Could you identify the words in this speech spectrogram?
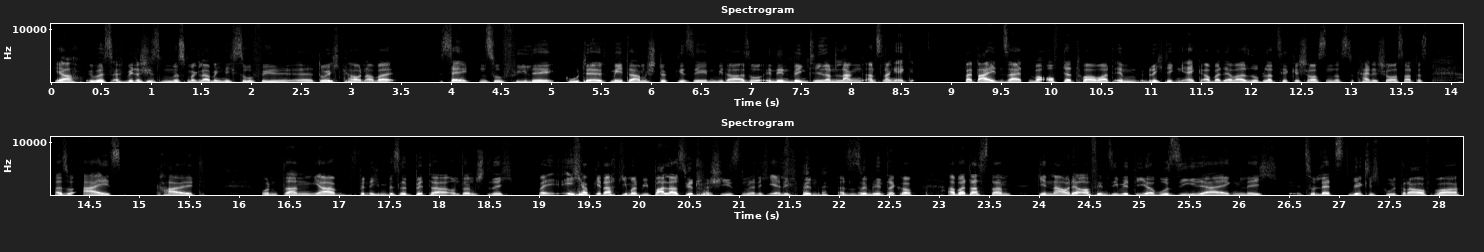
Ja, über das Elfmeterschießen müssen wir, glaube ich, nicht so viel äh, durchkauen, aber selten so viele gute Elfmeter am Stück gesehen wie da, also in den Winkel, dann lang, ganz lange Eck. Bei beiden Seiten war oft der Torwart im, im richtigen Eck, aber der war so platziert geschossen, dass du keine Chance hattest. Also Eis, kalt und dann, ja, finde ich ein bisschen bitter unterm Strich, weil ich habe gedacht, jemand wie Ballas wird verschießen, wenn ich ehrlich bin, also so im Hinterkopf. Aber dass dann genau der offensive Dia, wo sie der eigentlich zuletzt wirklich gut drauf war,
